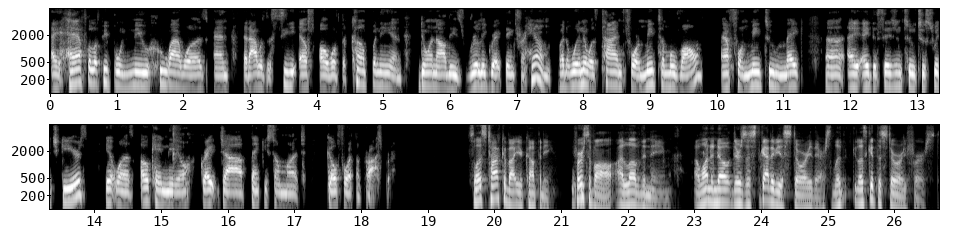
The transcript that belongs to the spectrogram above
a handful of people knew who I was and that I was the CFO of the company and doing all these really great things for him. But when it was time for me to move on and for me to make uh, a, a decision to to switch gears, it was okay, Neal, great job, thank you so much. Go forth and prosper. So let's talk about your company. Mm-hmm. First of all, I love the name. I want to know there's got to be a story there. So let, let's get the story first.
